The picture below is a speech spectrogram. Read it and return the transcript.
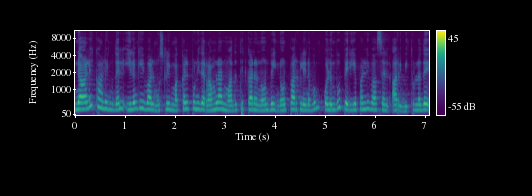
நாளை காலை முதல் இலங்கை வாழ் முஸ்லிம் மக்கள் புனித ரம்லான் மாதத்திற்கான நோன்பை நோட்பார்கள் எனவும் கொழும்பு பெரிய பள்ளிவாசல் அறிவித்துள்ளது.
